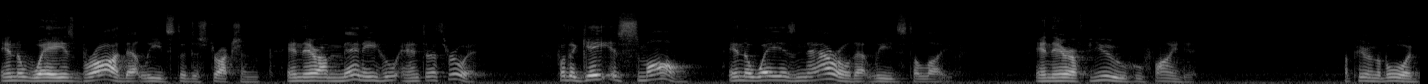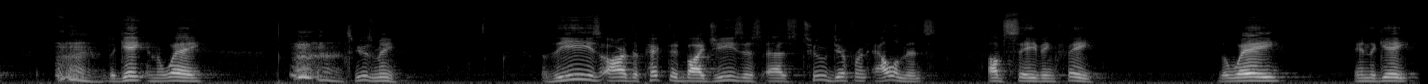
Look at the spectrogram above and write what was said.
and the way is broad that leads to destruction, and there are many who enter through it. For the gate is small, and the way is narrow that leads to life, and there are few who find it. Up here on the board, the gate and the way, excuse me, these are depicted by Jesus as two different elements of saving faith the way and the gate.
